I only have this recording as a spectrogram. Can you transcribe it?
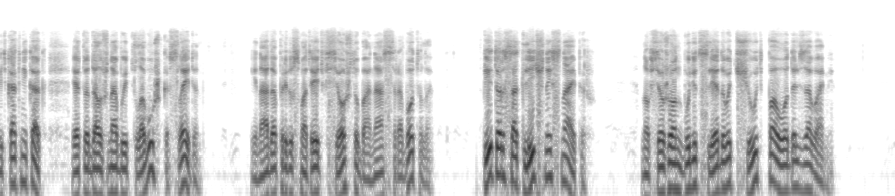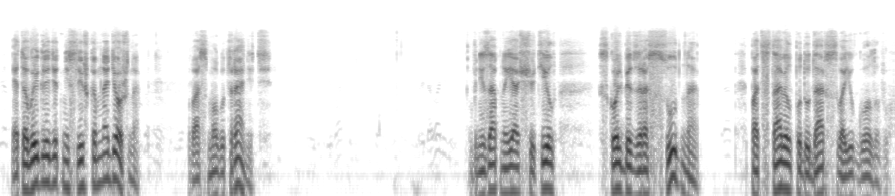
Ведь как-никак это должна быть ловушка, Слейден. И надо предусмотреть все, чтобы она сработала. Питерс — отличный снайпер, но все же он будет следовать чуть поодаль за вами. Это выглядит не слишком надежно. Вас могут ранить. Внезапно я ощутил, сколь безрассудно подставил под удар свою голову.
